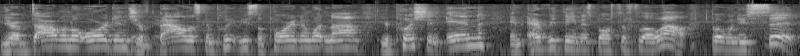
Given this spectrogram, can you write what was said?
Your abdominal organs, your bowel is completely supported and whatnot. You're pushing in and everything is supposed to flow out. But when you sit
